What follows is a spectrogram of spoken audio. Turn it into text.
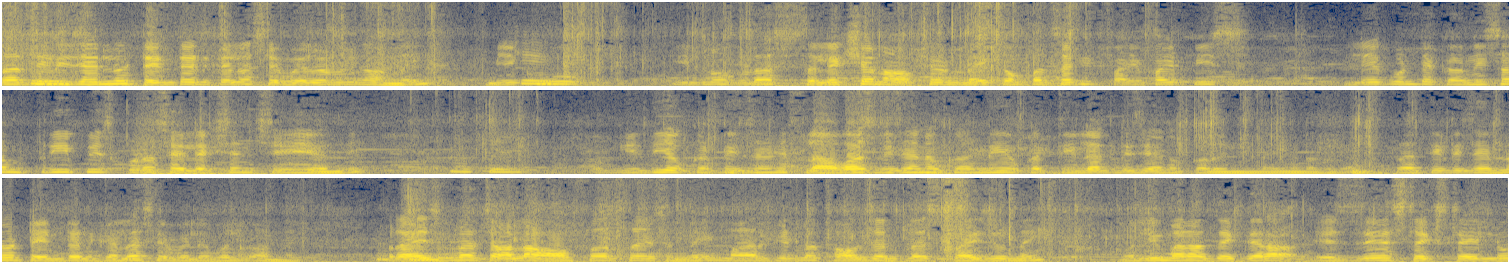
ప్రతి డిజైన్లో టెన్ టెన్ కలర్స్ అవైలబుల్గా ఉన్నాయి. మీకు ఇందులో కూడా సెలెక్షన్ ఆప్షన్ ఉన్నాయి. కంపల్సరీ ఫైవ్ ఫైవ్ పీస్ లేకుంటే కనీసం త్రీ పీస్ కూడా సెలెక్షన్ చేయండి. ఓకే ఇది ఒక డిజైన్ ఫ్లవర్స్ డిజైన్ ఒకటి ఒక తిలక్ డిజైన్ ఒకటి ఉన్నాయి మన దగ్గర ప్రతి డిజైన్లో టెన్ టెన్ కలర్స్ అవైలబుల్గా ఉన్నాయి. ప్రైస్ కూడా చాలా ఆఫర్ ప్రైస్ ఉన్నాయి. మార్కెట్లో థౌజండ్ థౌసండ్ ప్లస్ ప్రైస్ ఉన్నాయి. మళ్ళీ మన దగ్గర ఎస్జేఎస్ టెక్స్టైల్లో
